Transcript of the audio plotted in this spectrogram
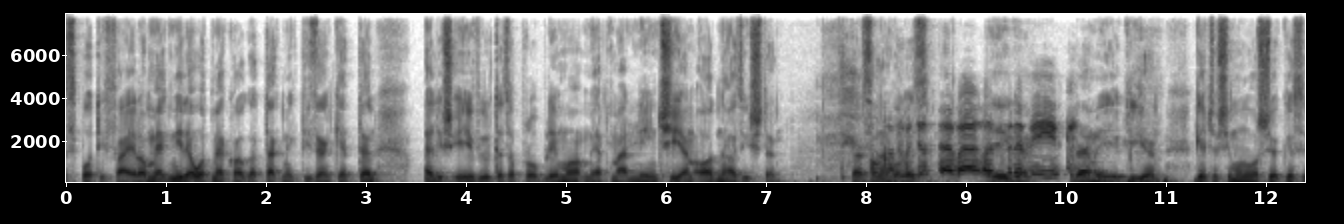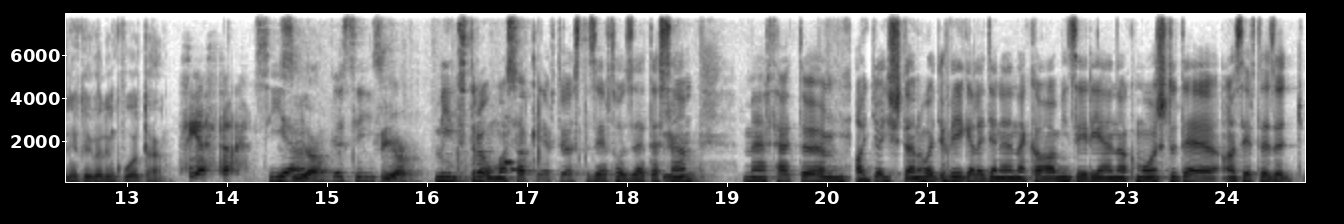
Spotify-ra, meg mire ott meghallgatták még 12-en, el is évült ez a probléma, mert már nincs ilyen, adna az Isten. Persze nem valószínű. Igen, reméljük. Reméljük, igen. Gecse Simon Orsi, köszönjük, hogy velünk voltál. Sziasztok! Szia! Szia! Köszi! Szia! Mint trauma szakértő, azt azért hozzáteszem. Igen. Mert hát adja Isten, hogy vége legyen ennek a mizériának most, de azért ez egy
